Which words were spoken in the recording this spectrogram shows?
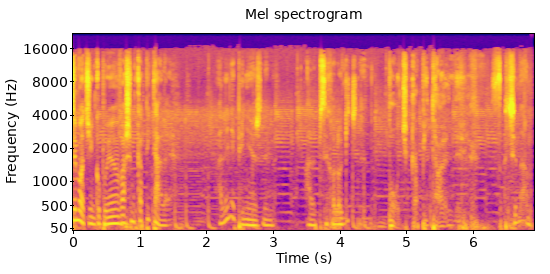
W tym odcinku powiem o waszym kapitale, ale nie pieniężnym, ale psychologicznym. Bądź kapitalny. Zaczynamy.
